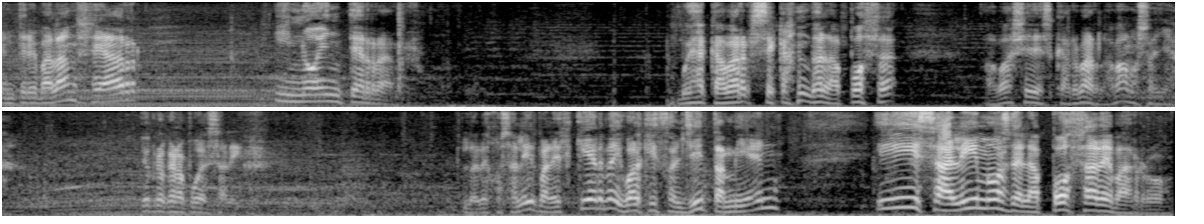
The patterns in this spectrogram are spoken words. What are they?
entre balancear y no enterrar. Voy a acabar secando la poza a base de escarbarla. Vamos allá. Yo creo que ahora puede salir. Lo dejo salir para la izquierda, igual que hizo el Jeep también y salimos de la poza de barro.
